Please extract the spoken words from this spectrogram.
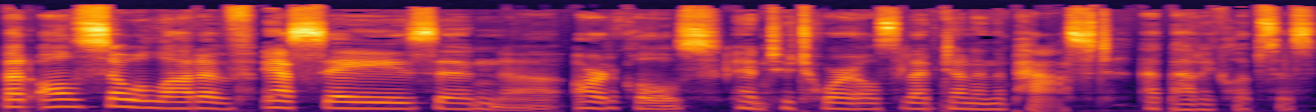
but also a lot of essays and uh, articles and tutorials that I've done in the past about eclipses.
